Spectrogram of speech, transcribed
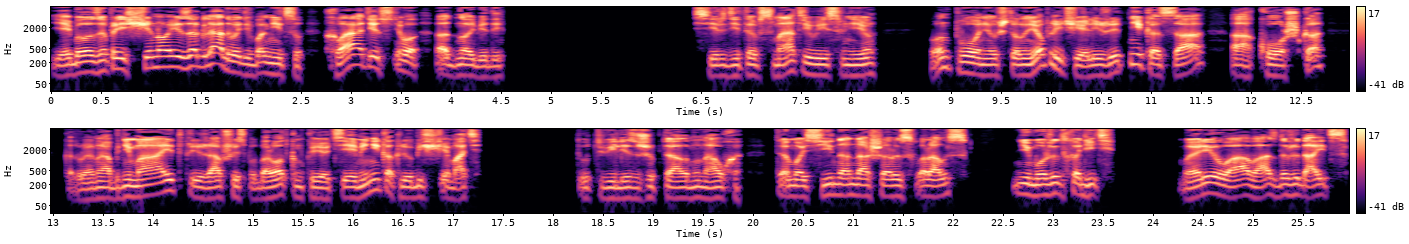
Ей было запрещено и заглядывать в больницу. Хватит с него одной беды. Сердито всматриваясь в нее, он понял, что на ее плече лежит не коса, а кошка, которую она обнимает, прижавшись подбородком к ее темени, как любящая мать. Тут Вилли зашептал ему на ухо. «Томасина наша расхворалась, не может ходить. Мэри Руа вас дожидается».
